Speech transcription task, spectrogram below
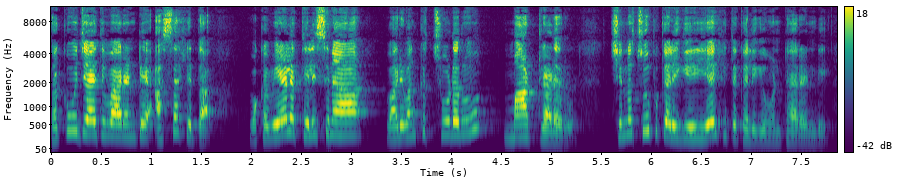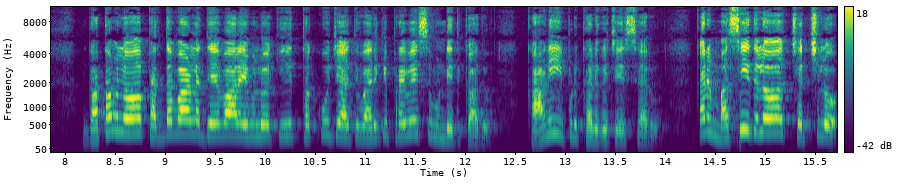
తక్కువ జాతి వారంటే అసహ్యత. ఒకవేళ తెలిసినా వారి వంక చూడరు మాట్లాడరు. చిన్న చూపు కలిగి ఏహిత కలిగి ఉంటారండి? గతంలో పెద్దవాళ్ళ దేవాలయంలోకి తక్కువ జాతి వారికి ప్రవేశం ఉండేది కాదు. కానీ ఇప్పుడు కలుగ చేశారు. కానీ మసీదులో చర్చిలో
